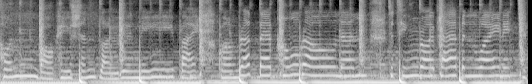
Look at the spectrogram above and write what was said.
คนบอกให้ฉันปล่อยเรื่องนี้ไป ความรักแบบของเรานั้น จะทิ้งรอยแผลเป็นไว้ในจิต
